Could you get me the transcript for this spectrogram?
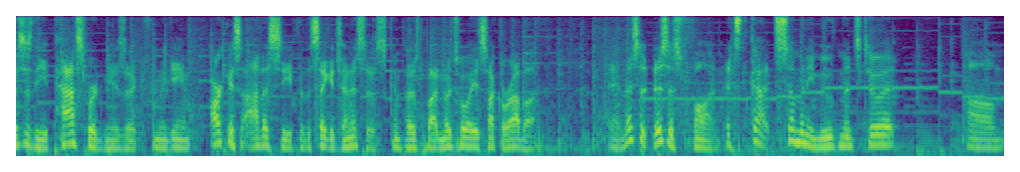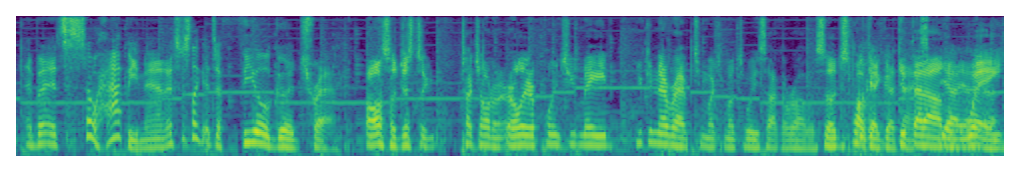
This is the password music from the game Arcus Odyssey for the Sega Genesis, composed by Motoi Sakuraba. And this is this is fun. It's got so many movements to it, um, and but it's so happy, man. It's just like it's a feel good track. Also, just to touch on an earlier point you made, you can never have too much Motoi Sakuraba. So, just want Okay, to good, get that out of Yeah, the yeah, way.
